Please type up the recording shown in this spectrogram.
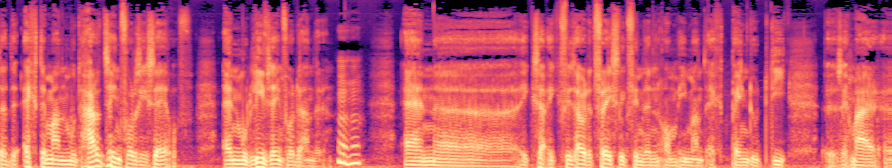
dat de echte man moet hard zijn voor zichzelf en moet lief zijn voor de anderen. En eh, ik, zou, ik zou het vreselijk vinden om iemand echt pijn doet die, eh, zeg maar, eh,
